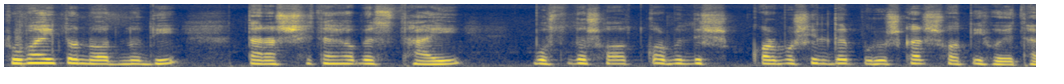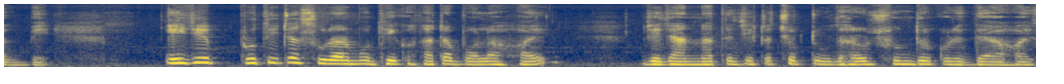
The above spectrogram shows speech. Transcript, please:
প্রবাহিত নদ নদী, তারা সেটাই হবে স্থায়ী, বস্তুত সৎ কর্মশীলদের পুরস্কার সতী হয়ে থাকবে। এই যে প্রতিটা সুরার মধ্যে কথাটা বলা হয় যে জান্নাতে যে একটা ছোট্ট উদাহরণ সুন্দর করে দেওয়া হয়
